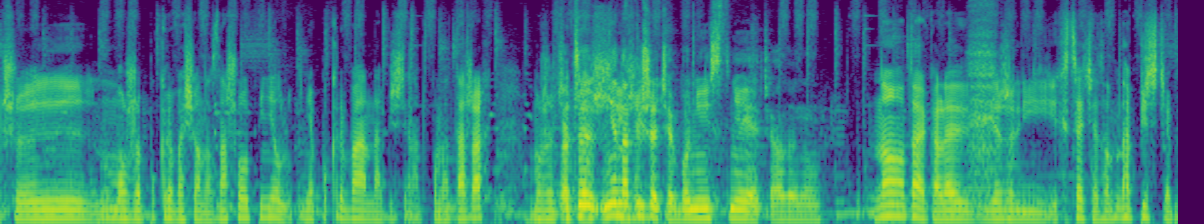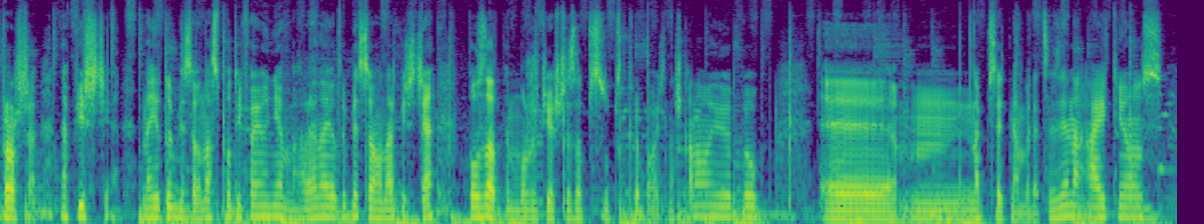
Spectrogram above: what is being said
Czy może pokrywa się ona z naszą opinią lub nie pokrywa? Napiszcie nam w komentarzach. Możecie znaczy, też, nie napiszecie, bo nie istniejecie, ale no... No tak, ale jeżeli chcecie, to napiszcie, proszę, napiszcie. Na YouTubie są, na Spotify nie ma, ale na YouTubie są, napiszcie. Poza tym możecie jeszcze zasubskrybować nasz kanał na YouTube, mm, napisać nam recenzję na iTunes yy,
